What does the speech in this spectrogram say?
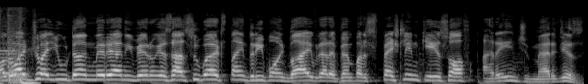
ऑलराइट जो है यू टर्न मेरे यानी वेनु के साथ सुपर इट्स 93.5 रेड एफएम पर specially in case of arrange marriages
